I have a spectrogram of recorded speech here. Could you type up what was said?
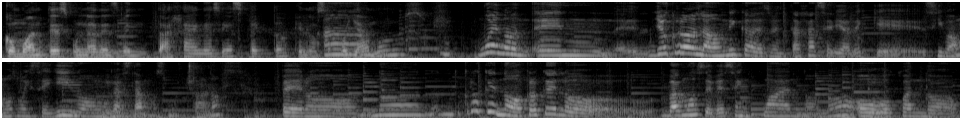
como antes una desventaja en ese aspecto, que nos Ah, apoyamos? Bueno, en- yo creo la única desventaja sería de que si vamos muy seguido Mm. gastamos mucho, Ay, ¿no? Pero no, no, creo que no, creo que lo vamos de vez en cuando, ¿no? O, cuando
